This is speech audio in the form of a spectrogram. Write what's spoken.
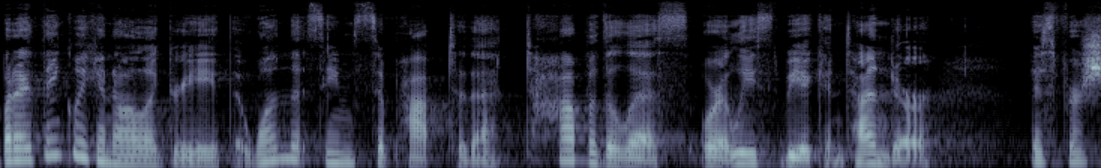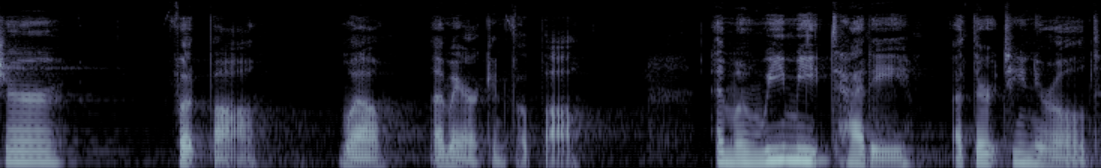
But I think we can all agree that one that seems to pop to the top of the list, or at least be a contender, is for sure football. Well, American football. And when we meet Teddy, a 13 year old,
